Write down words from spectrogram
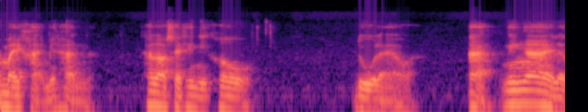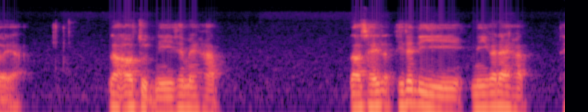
ทำไมขายไม่ทัน ถ้าเราใช้เทคนิคดูแล้วอะง่าย ๆเลยอะ เราเอาจุดนี้ใช่ไหมครับ เราใช้ทฤษฎีนี้ก็ได้ครับ เท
